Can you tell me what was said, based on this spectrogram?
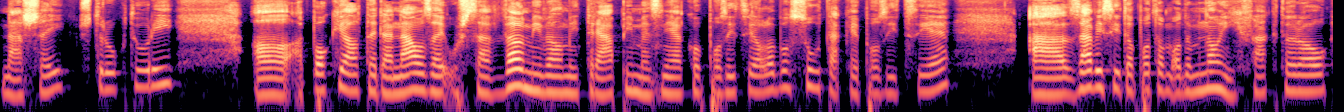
našej štruktúry. A pokiaľ teda naozaj už sa veľmi, veľmi trápime s nejakou pozíciou, lebo sú také pozície a závisí to potom od mnohých faktorov,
